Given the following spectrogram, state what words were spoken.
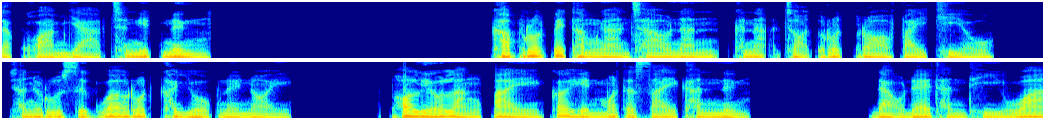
จากความอยากชนิดหนึ่ง ขับรถไปทำงานเช้านั้น ขณะจอดรถรอไฟเขียว ฉันรู้สึกว่ารถขยโยกหน่อยๆ พอเหลียวหลังไปก็เห็นมอเตอร์ไซค์คันหนึ่ง เดาได้ทันทีว่า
